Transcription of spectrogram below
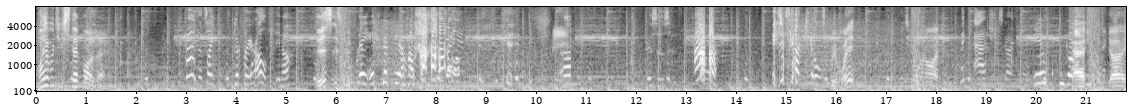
Why would you step on that? because it's like good for your health, you know. This is good for Hey, it's good for your health. me. Um, this is. ah! just got killed. Wait, what? What's going on? I think Ash just got killed. Ew, we Ash, you die?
